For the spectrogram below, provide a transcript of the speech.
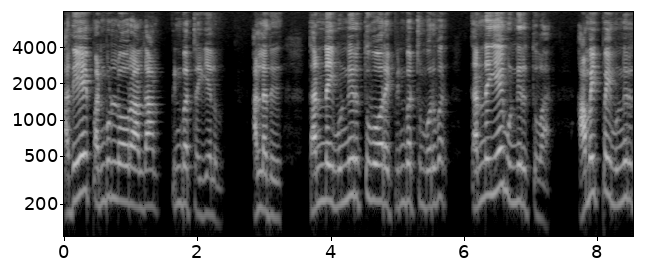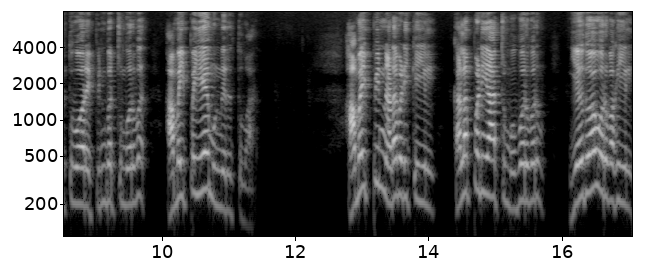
அதே பண்புள்ளோரால் தான் பின்பற்ற இயலும். அல்லது தன்னை முன்னிறுத்துவோரை பின்பற்றும் ஒருவர் தன்னையே முன்னிறுத்துவார். அமைப்பை முன்னிறுத்துவோரை பின்பற்றும் ஒருவர் அமைப்பையே முன்னிறுத்துவார். அமைப்பின் நடவடிக்கையில் களப்பணியாற்றும் ஒவ்வொருவரும் ஏதோ ஒரு வகையில்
